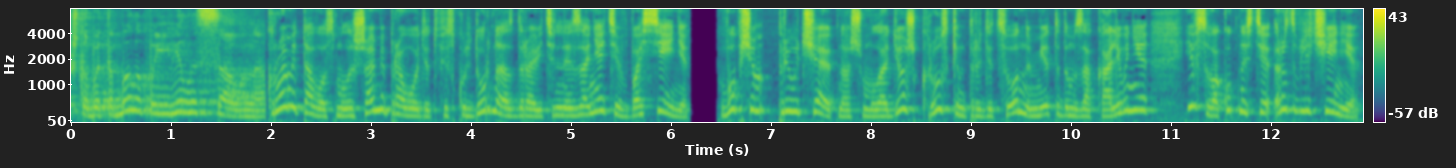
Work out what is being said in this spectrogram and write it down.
чтобы это было, появилась сауна. Кроме того, с малышами проводят физкультурно-оздоровительные занятия в бассейне. В общем, приучают нашу молодежь к русским традиционным методам закаливания и в совокупности развлечения.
